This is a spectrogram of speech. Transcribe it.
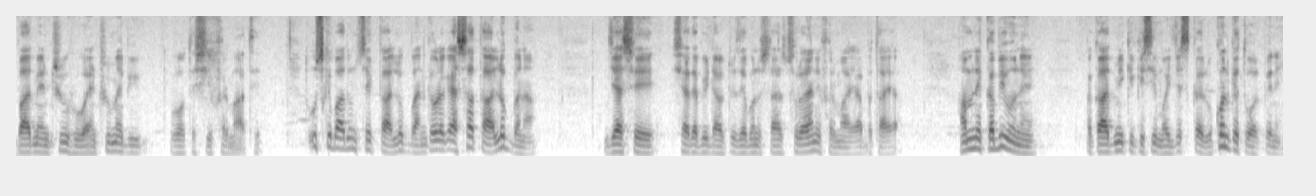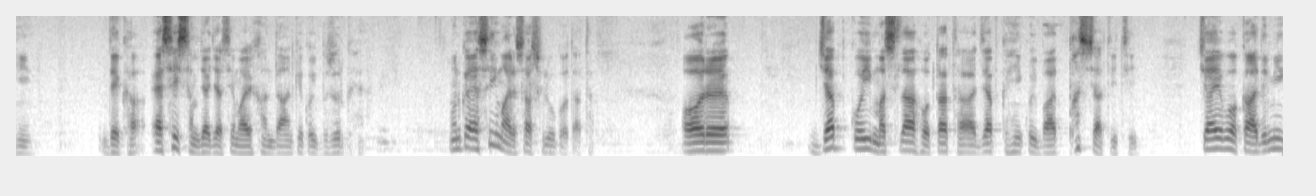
बाद में इंटरव्यू हुआ इंटरव्यू में भी वो तशरीफ़ फरमा थे। तो उसके बाद उनसे एक ताल्लुक़ बन गया, और एक ऐसा ताल्लुक़ बना, जैसे शायद अभी डॉक्टर जैबन उस्ताद सुराया ने फरमाया, बताया, हमने कभी उन्हें अकादमी की किसी मजलिस का रुकन के तौर पर नहीं देखा। ऐसे ही समझा, जैसे हमारे ख़ानदान के कोई बुज़ुर्ग हैं। उनका ऐसे ही हमारे साथ सलूक होता था। और जब कोई मसला होता था, जब कहीं कोई बात फंस जाती थी, चाहे वो अकादमी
